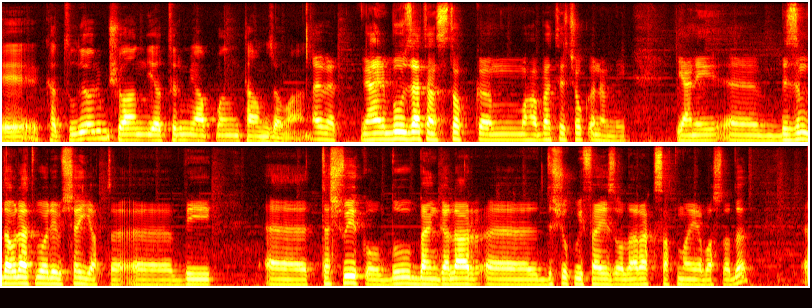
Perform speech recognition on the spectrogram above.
Ee, katılıyorum. Şu an yatırım yapmanın tam zamanı. Evet. Yani bu zaten stok e, muhabbeti çok önemli. Yani e, bizim devlet böyle bir şey yaptı. E, bir e, teşvik oldu. Bankalar e, düşük bir faiz olarak satmaya başladı. E,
